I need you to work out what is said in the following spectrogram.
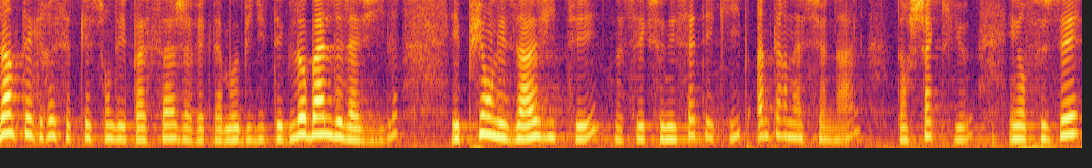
intégraient cette question des passages avec la mobilité globale de la ville. Et puis on les a invités, on a sélectionné sept équipes internationales dans chaque lieu, et on faisait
